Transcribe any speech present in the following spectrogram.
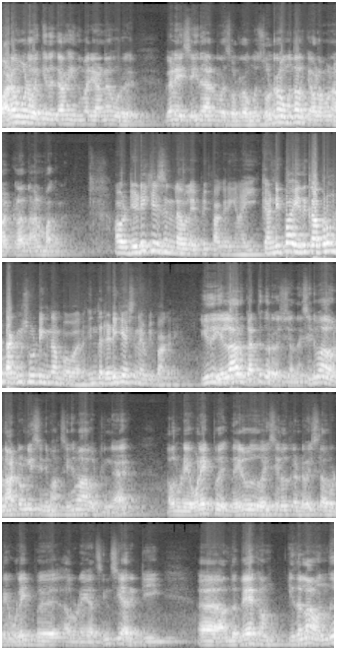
படம் கூட வைக்கிறதுக்காக இந்த மாதிரியான ஒரு வேலையை செய்தார்ன்ற சொல்கிறவங்க சொல்கிறவங்க தான் ஒரு கேவலமான ஆட்களாக நானும் பார்க்குறேன். அவர் டெடிகேஷன் லெவலை எப்படி பார்க்குறீங்கன்னா கண்டிப்பாக இதுக்கப்புறம் டக்குன்னு ஷூட்டிங் தான் போவார். இந்த டெடிக்கேஷன் எப்படி பார்க்குறீங்க? இது எல்லாரும் கற்றுக்கிற விஷயம். அந்த cinema not only cinema cinema விட்டுருங்க. அவருடைய உழைப்பு இந்த எழுபது வயசு 72 ரெண்டு வயசில் அவருடைய உழைப்பு அவருடைய சின்சியாரிட்டி அந்த வேகம் இதெல்லாம் வந்து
